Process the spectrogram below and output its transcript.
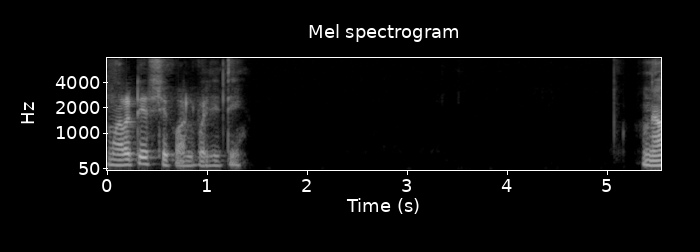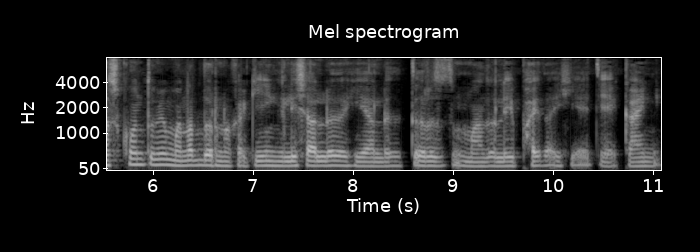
मराठीत शिकवायला पाहिजे ती. असं कोण तुम्ही मनात धरू नका की इंग्लिश आलं हे आलं तरच माझा लई फायदा हे आहे ते आहे काय नाही.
